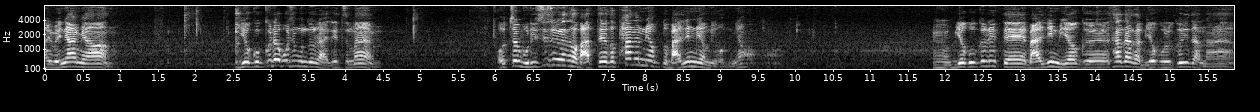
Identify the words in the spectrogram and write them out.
아니, 왜냐하면, 미역국 끓여보신 분들은 알겠지만, 어차피 우리 시중에서 마트에서 파는 미역도 말린 미역이거든요. 음, 미역국 끓일 때 말린 미역을 사다가 미역국을 끓이잖아.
